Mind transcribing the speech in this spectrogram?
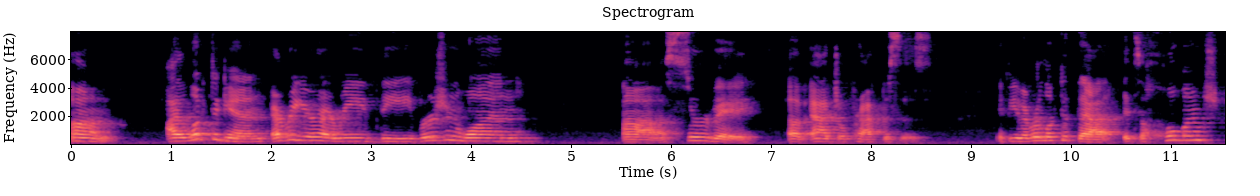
Um, I looked again. Every year I read the version one uh, survey of Agile practices. If you've ever looked at that, it's a whole bunch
